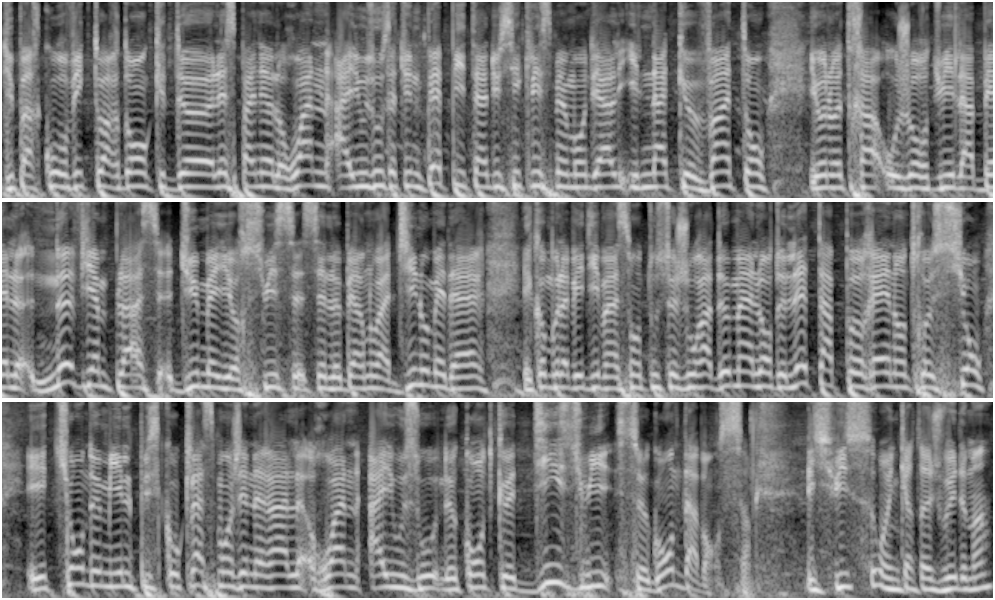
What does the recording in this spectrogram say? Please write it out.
du parcours. Victoire donc de l'Espagnol Juan Ayuso. C'est une pépite hein, du cyclisme mondial. Il n'a que 20 ans et on notera aujourd'hui la belle 9 place du meilleur Suisse. C'est le Bernois Gino Meder. Et comme vous l'avez dit, Vincent, tout se jouera demain lors de l'étape reine entre Sion et Thion 2000, puisqu'au classement général, Juan Ayuso ne compte que 18 secondes d'avance. Les Suisses ont une carte à jouer demain?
